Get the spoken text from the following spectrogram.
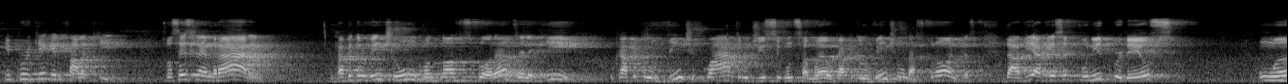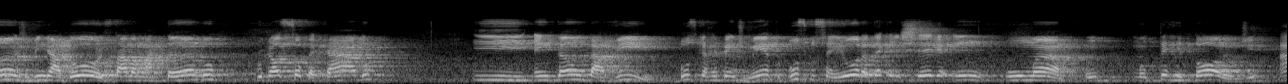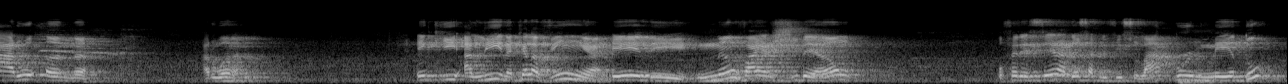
E por que, que ele fala aqui? Se vocês se lembrarem, no capítulo 21, quando nós exploramos ele aqui, o capítulo 24 de 2 Samuel, o capítulo 21 das crônicas, Davi havia sido punido por Deus, um anjo vingador estava matando por causa do seu pecado, e então Davi busca arrependimento, busca o Senhor até que ele chega em uma, um, um território de Aruana. Aruana em que ali naquela vinha ele não vai a Gibeão oferecer a Deus sacrifício lá por medo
